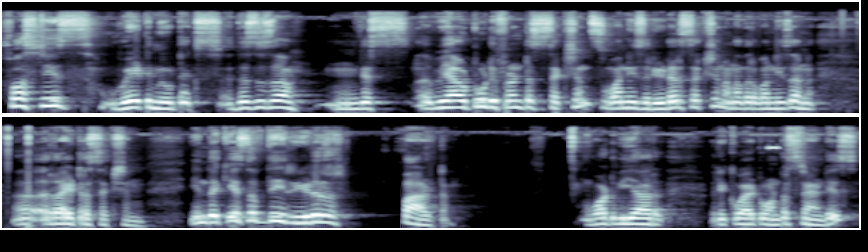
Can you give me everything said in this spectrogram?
first is wait mutex. This is a mm, this uh, we have two different sections. One is reader section another one is an uh, writer section. In the case of the reader part what we are required to understand is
